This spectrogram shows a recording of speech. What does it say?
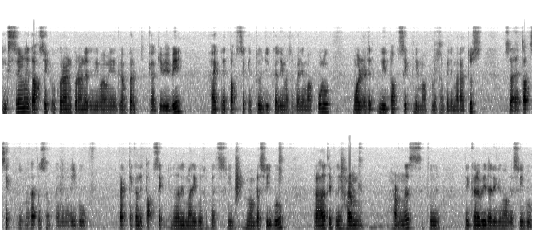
extremely toxic ukuran kurang dari 5 mg per kgbb, highly toxic itu jika 5 sampai 50, moderately toxic 50 sampai 500, slightly toxic 500 sampai 5000, practically toxic itu 5000 sampai 15000, relatively harm, harmless itu jika lebih dari 15000.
